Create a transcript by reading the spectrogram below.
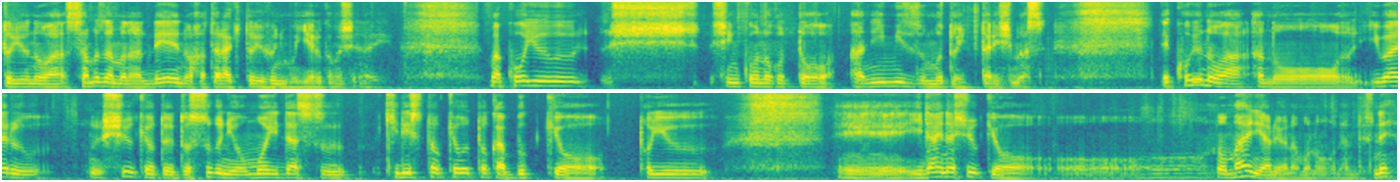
というのはさまざまな霊の働きというふうにも言えるかもしれない。まあ、こういう信仰のことをアニミズムと言ったりします。でこういうのはあのいわゆる宗教というとすぐに思い出すキリスト教とか仏教という、えー、偉大な宗教の前にあるようなものなんですね。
